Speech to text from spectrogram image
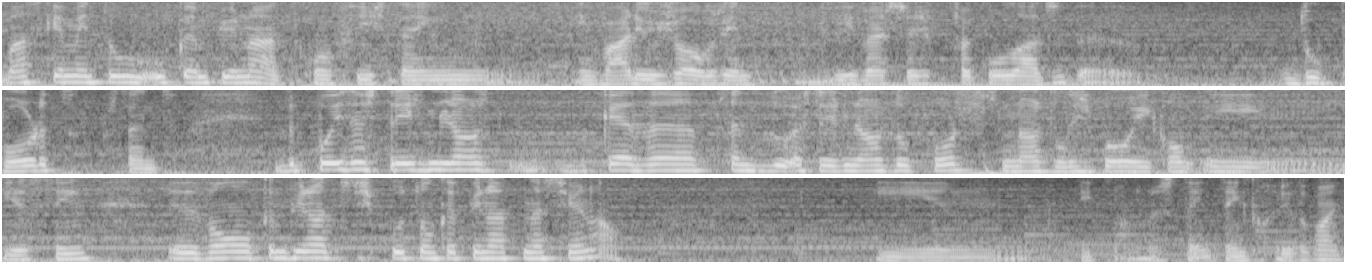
basicamente o, o campeonato consiste em, em vários jogos em diversas faculdades da- do Porto, portanto, depois as três melhores de, de cada, portanto, do- as três melhores do Porto, as melhores de Lisboa e, e, e assim, eh, vão ao campeonato, disputam o campeonato nacional. E, hum, e pronto, mas tem, tem corrido bem.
